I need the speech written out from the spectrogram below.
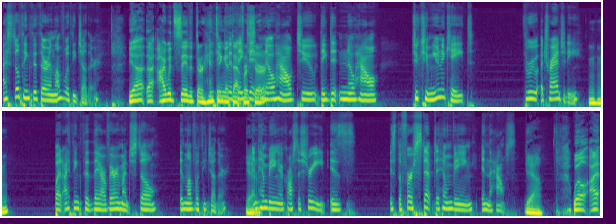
I still think that they're in love with each other. Yeah, I would say that they're hinting at that, that they for didn't sure. know how to. They didn't know how to communicate through a tragedy. mm-hmm. But I think that they are very much still in love with each other. Yeah. and him being across the street is is the first step to him being in the house. Yeah. Well, I,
